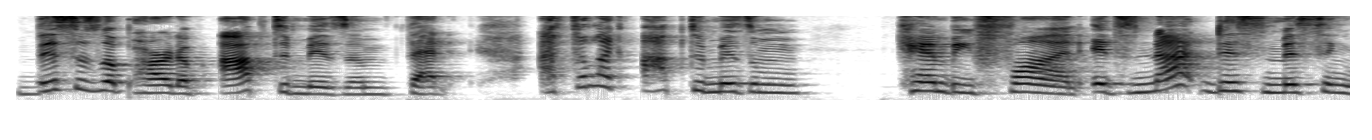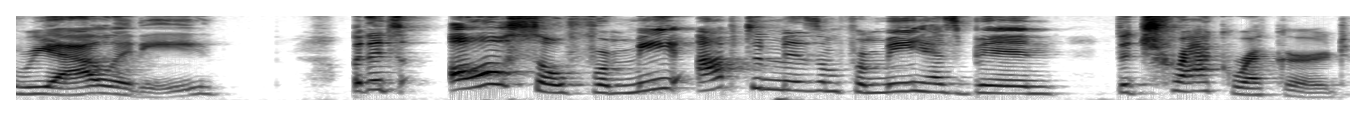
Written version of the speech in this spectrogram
this is a part of optimism that I feel like optimism can be fun. It's not dismissing reality, but it's also for me, optimism for me has been the track record.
